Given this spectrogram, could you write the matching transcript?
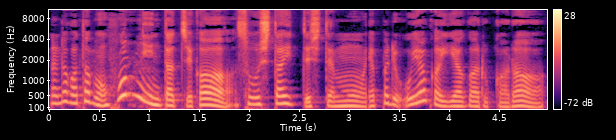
え。だから多分本人たちがそうしたいってしても、やっぱり親が嫌がるから、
